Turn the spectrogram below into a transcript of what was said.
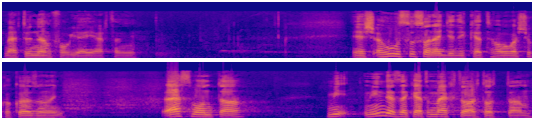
mert ő nem fogja érteni. És a 20-21-et, ha olvassuk, akkor azon, hogy ezt mondta, mi, mindezeket megtartottam,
